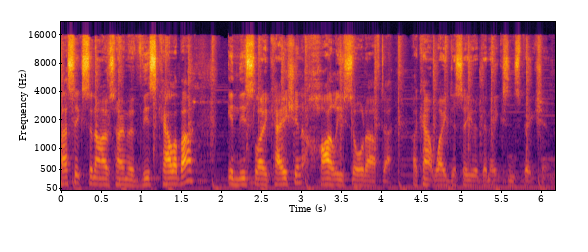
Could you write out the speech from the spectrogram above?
Classic St Ives home of this calibre in this location, highly sought after. I can't wait to see you at the next inspection.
